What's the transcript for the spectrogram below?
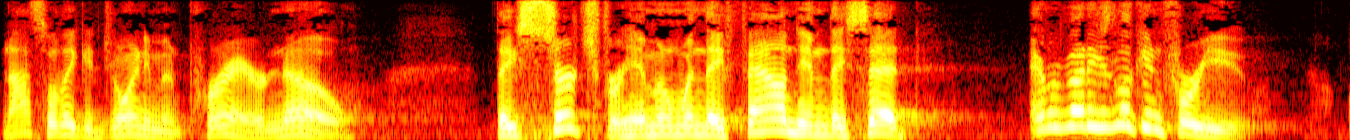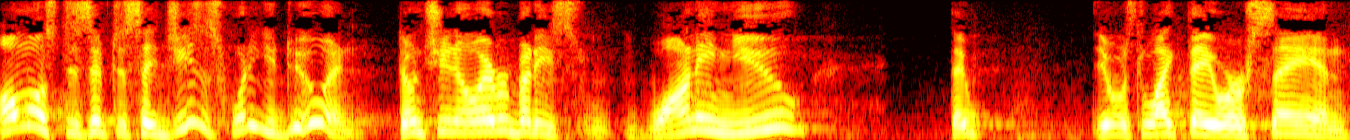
not so they could join him in prayer. No. They searched for him, and when they found him, they said, Everybody's looking for you. Almost as if to say, Jesus, what are you doing? Don't you know everybody's wanting you? They, it was like they were saying,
